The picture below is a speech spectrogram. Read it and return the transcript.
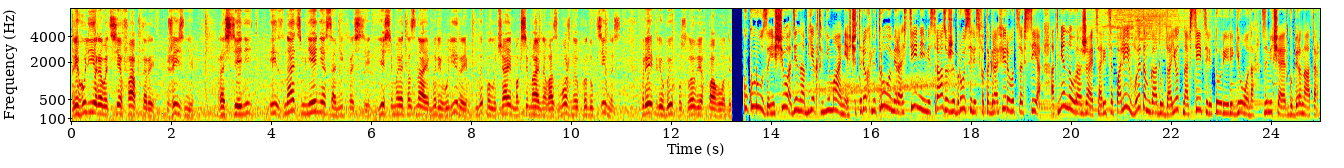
Регулировать все факторы жизни растений и знать мнение самих растений. Если мы это знаем, мы регулируем, мы получаем максимально возможную продуктивность при любых условиях погоды. Кукуруза – еще один объект внимания. С четырехметровыми растениями сразу же бросились фотографироваться все. Отменный урожай царица полей в этом году дает на всей территории региона, замечает губернатор.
